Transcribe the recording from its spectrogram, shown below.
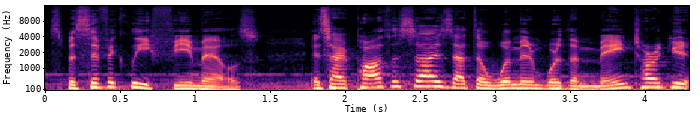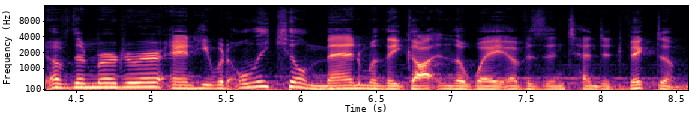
specifically females. It's hypothesized that the women were the main target of the murderer and he would only kill men when they got in the way of his intended victim.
